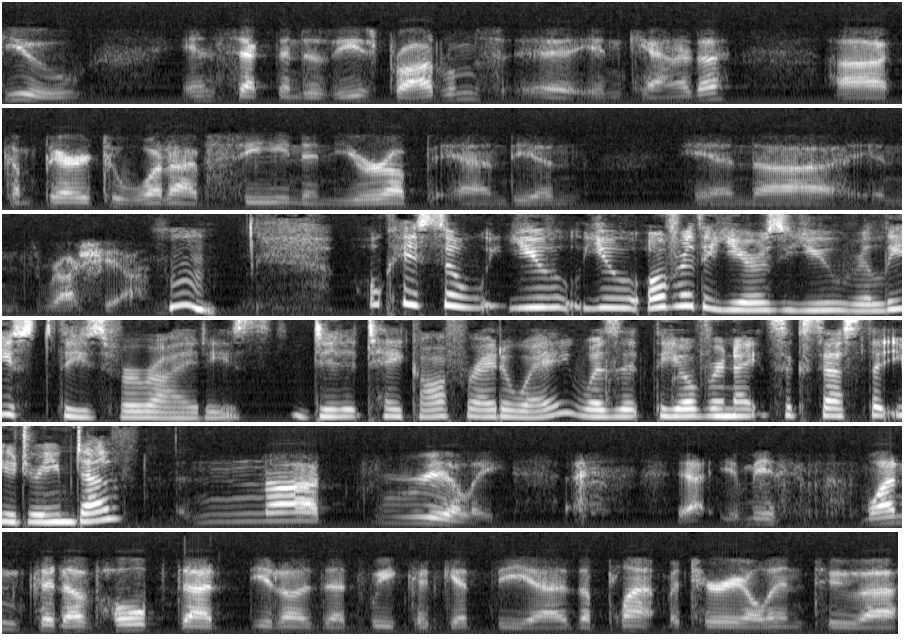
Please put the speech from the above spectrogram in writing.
few insect and disease problems uh, in Canada uh, compared to what I've seen in Europe and in in uh, in Russia. Hmm. Okay, so you you over the years you released these varieties. Did it take off right away? Was it the overnight success that you dreamed of? Not really. I mean, one could have hoped that you know that we could get the uh, the plant material into uh,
